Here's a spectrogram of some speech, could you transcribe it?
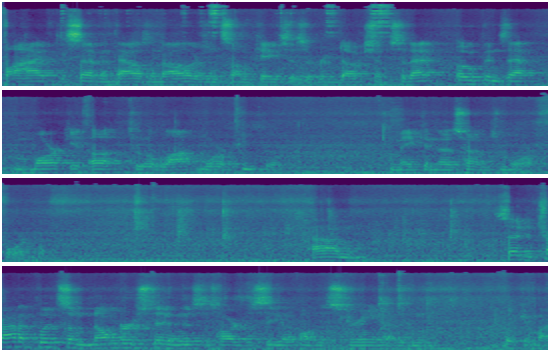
five to seven thousand dollars in some cases a reduction. So that opens that market up to a lot more people, making those homes more affordable. Um, So to try to put some numbers to, and this is hard to see up on the screen, I didn't look at my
